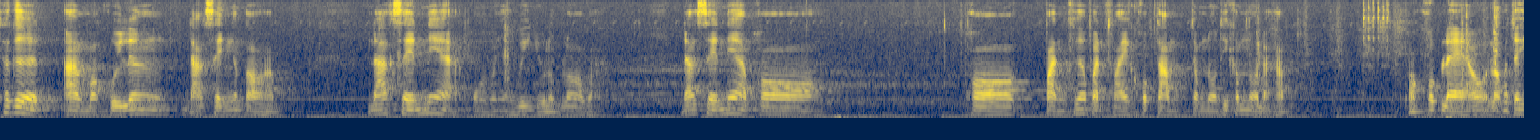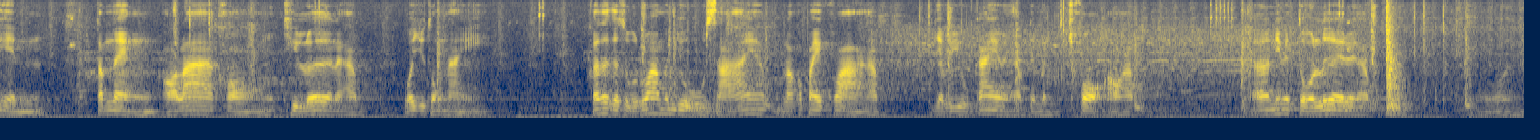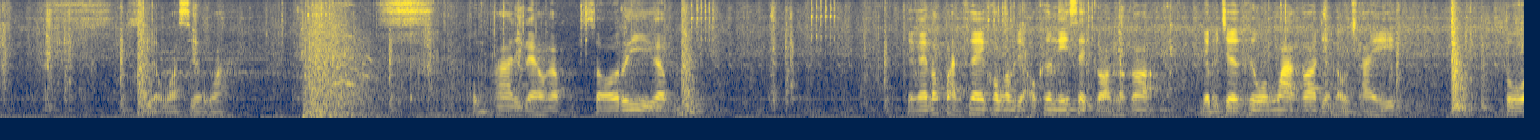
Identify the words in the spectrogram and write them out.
ถ้าเกิดอ่ามาคุยเรื่อง Dark Sense กันต่อครับ Dark Sense เนี่ยโอ้มันยังวิ่งอยู่รอบๆอะ Dark Sense เนี่ยพอ พอปั่นเครื่องปั่นไฟครบตามจำนวนที่กำหนดนะครับ พอครบแล้วเราก็จะเห็น ตำแหน่งออร่าของคิลเลอร์นะครับ ว่าอยู่ตรงไหน ก็ถ้าเกิดสมมติว่ามันอยู่ซ้ายครับเราก็ไปขวาครับ อย่าไปอยู่ใกล้มันครับเดี๋ยวมันโฉกเอาครับแล้วนี่เป็นตัวเลื่อยด้วยครับโอ้ยเสียววะเสียววะผมพลาดอีกแล้วครับ s อรี่ครับยังไงต้องปั่นเครื่องให้ครบครับเดี๋ยวเอาเครื่องนี้เสร็จก่อนแล้วก็เดี๋ยวไปเจอเครื่องว่างๆก็เดี๋ยวเราใช้ ตัว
